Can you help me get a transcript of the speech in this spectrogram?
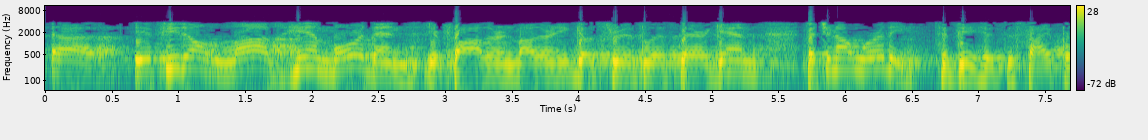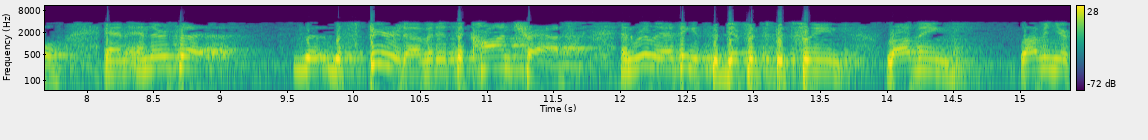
uh, if you don't love him more than your father and mother, and he goes through his list there again, that you're not worthy to be his disciple. And and there's a the, the spirit of it, it's a contrast. And really I think it's the difference between loving loving your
